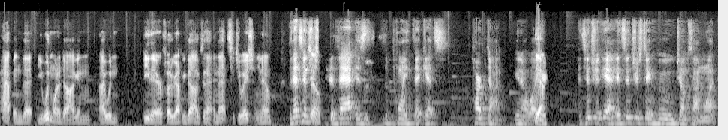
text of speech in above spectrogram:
happen that you wouldn't want a dog, and I wouldn't be there photographing dogs in that in that situation. You know? But that's interesting that that is the point that gets harped on. You know, while Yeah. you're, it's interesting. Yeah, it's interesting who jumps on what.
